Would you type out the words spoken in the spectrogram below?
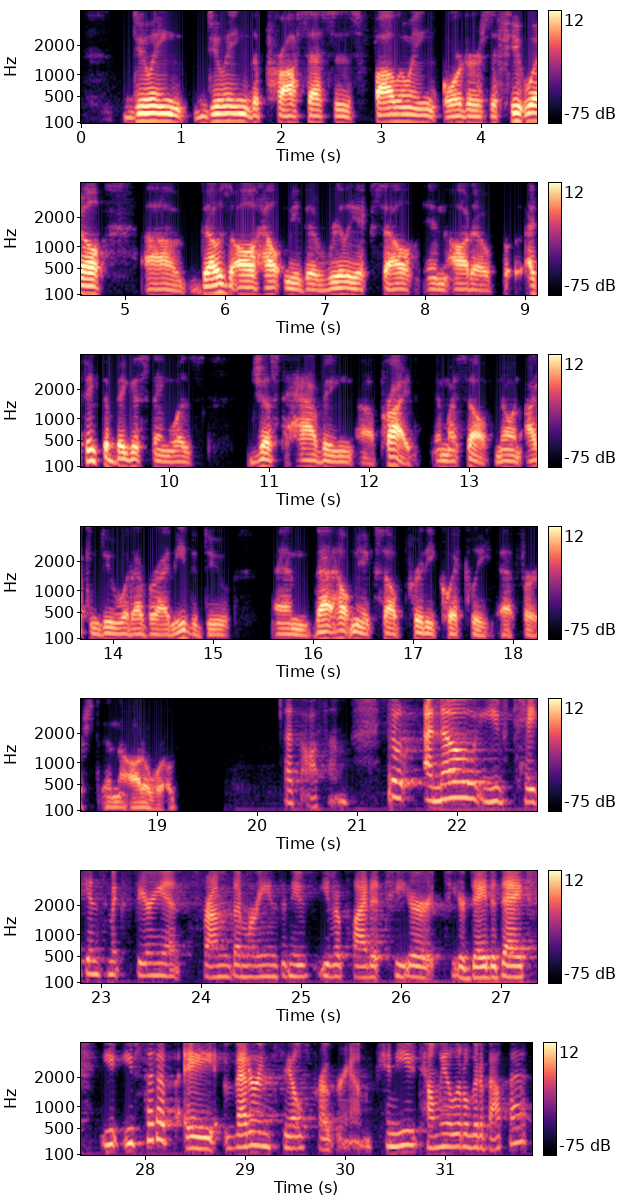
doing doing the processes, following orders, if you will, uh, those all helped me to really excel in auto. I think the biggest thing was just having uh, pride in myself, knowing I can do whatever I need to do, and that helped me excel pretty quickly at first in the auto world. That's awesome. So I know you've taken some experience from the Marines and you've you've applied it to your to your day to day. You you've set up a veteran sales program. Can you tell me a little bit about that?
